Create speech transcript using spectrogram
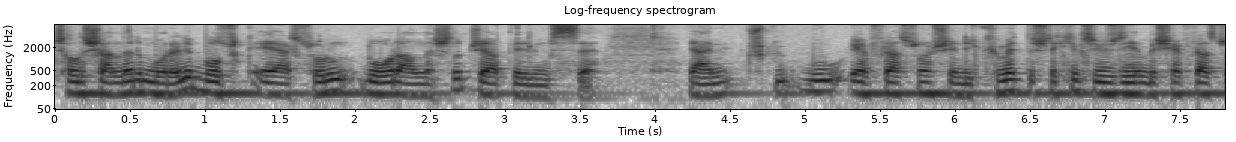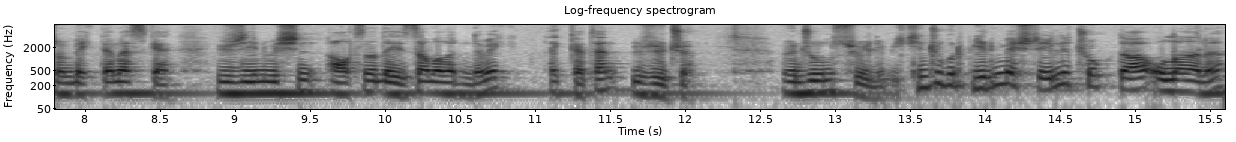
çalışanların morali bozuk eğer soru doğru anlaşılıp cevap verilmişse. Yani çünkü bu enflasyon şeyinde hükümet dışında kimse %25 enflasyon beklemezken %25'in altına da zam alırım demek hakikaten üzücü. Önce onu söyleyeyim. İkinci grup 25 ile 50 çok daha olağanı.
